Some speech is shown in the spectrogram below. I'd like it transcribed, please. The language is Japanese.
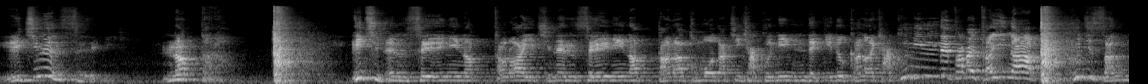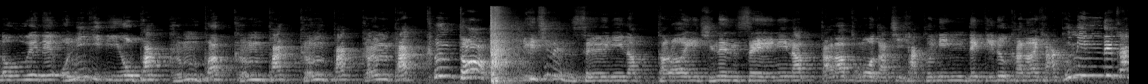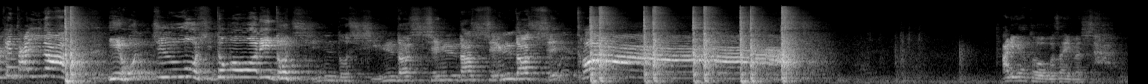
1年生になったら1年生になったら1年生になったら友達100人できるかな100人で食べたいな富士山の上でおにぎりをパックンパックンパックンパックンパックンと1年生になったら1年生になったら友達100人できるかな100人でかけたいな日本中を一回りどしんどしんどしんどしんどしんと。ありがとうございました。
